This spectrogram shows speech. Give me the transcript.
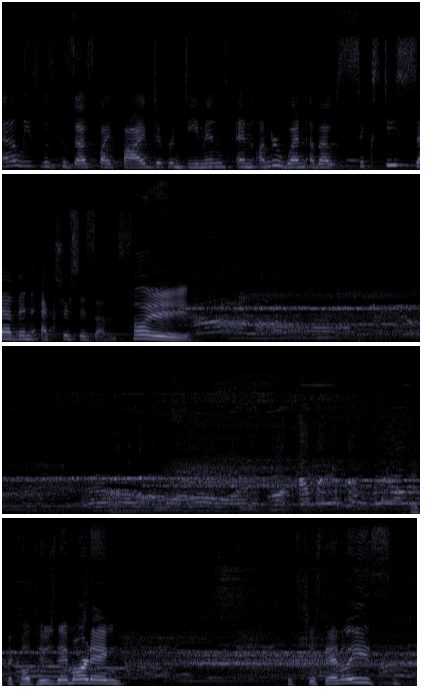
Anneliese was possessed by five different demons and underwent about 67 exorcisms. Hi. Typical Tuesday morning. It's just Anneliese.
